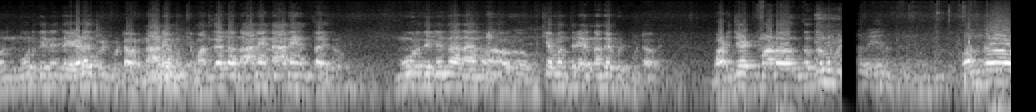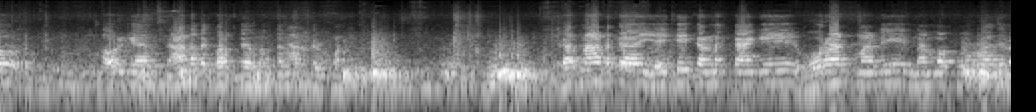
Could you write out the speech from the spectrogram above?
ಒಂದು ಮೂರು ದಿನದಿಂದ ಹೇಳೋದು ಬಿಟ್ಬಿಟ್ಟವ್ರು, ನಾನೇ ಮುಖ್ಯ ಮೊದಲೆಲ್ಲ ನಾನೇ ನಾನೇ ಅಂತ ಇದ್ರು. ಮೂರು ದಿನದಿಂದ ನಾನು ಅವರು ಮುಖ್ಯಮಂತ್ರಿ ಅನ್ನೋದೇ ಬಿಟ್ಬಿಟ್ಟವ್ರೆ. ಬಡ್ಜೆಟ್ ಮಾಡೋವಂಥದ್ದು ಒಂದು ಅವ್ರಿಗೆ ಜ್ಞಾನದ ಕೊರತೆ ಇಲ್ಲ ಅಂತ ನಾನು ತಿಳ್ಕೊಂಡೆ. ಕರ್ನಾಟಕ ಏಕೀಕರಣಕ್ಕಾಗಿ ಹೋರಾಟ ಮಾಡಿ ನಮ್ಮ ಪೂರ್ವಜರ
